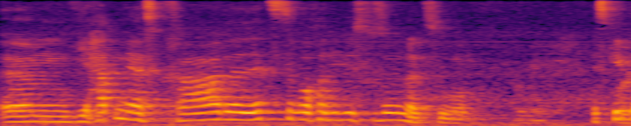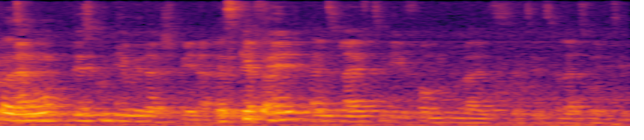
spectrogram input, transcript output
Ähm, wir hatten erst gerade letzte Woche die Diskussion dazu. Okay. Es gibt Gut, also dann diskutieren wir das später. Es Also gibt- der fällt als Live-CD vom, als, als Installations-CD vom.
